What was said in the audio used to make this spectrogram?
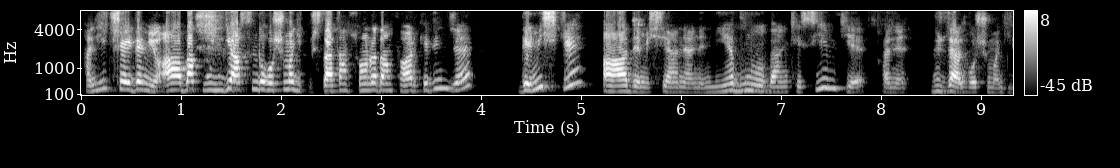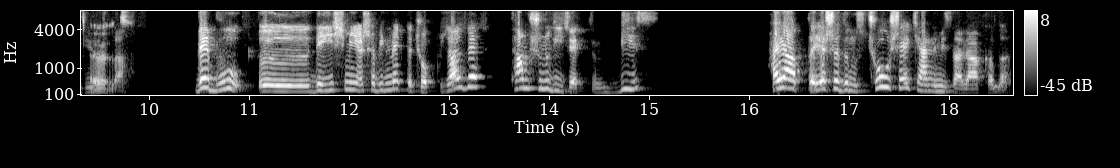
Hani hiç şey demiyor. Aa bak bu ilgi aslında hoşuma gitmiş. Zaten sonradan fark edince demiş ki aa demiş yani hani niye bunu ben keseyim ki? Hani güzel hoşuma gidiyor Evet. da. Ve bu e, değişimi yaşabilmek de çok güzel ve tam şunu diyecektim. Biz hayatta yaşadığımız çoğu şey kendimizle alakalı.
